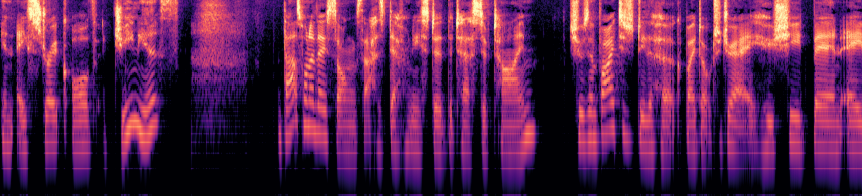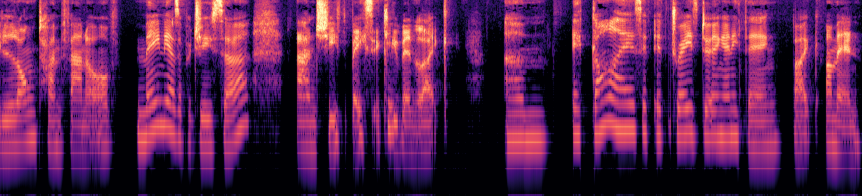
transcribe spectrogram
in a stroke of genius that's one of those songs that has definitely stood the test of time. She was invited to do the hook by Dr. Dre, who she'd been a long-time fan of, mainly as a producer. And she's basically been like, um, if guys, if, if Dre's doing anything, like I'm in.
